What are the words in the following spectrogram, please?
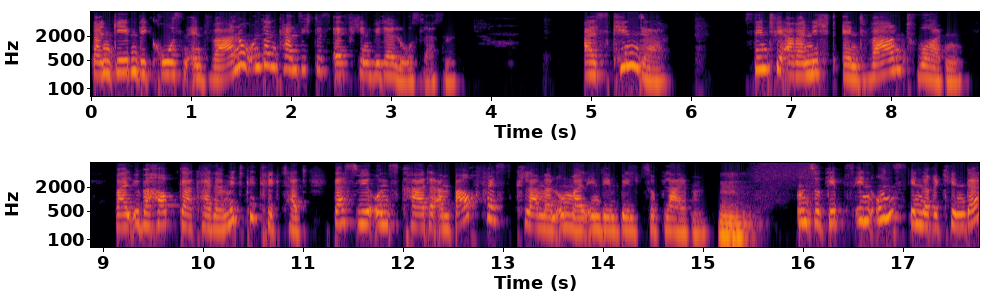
dann geben die Großen Entwarnung und dann kann sich das Äffchen wieder loslassen. Als Kinder sind wir aber nicht entwarnt worden, weil überhaupt gar keiner mitgekriegt hat, dass wir uns gerade am Bauch festklammern, um mal in dem Bild zu bleiben. Mhm. Und so gibt's in uns innere Kinder,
